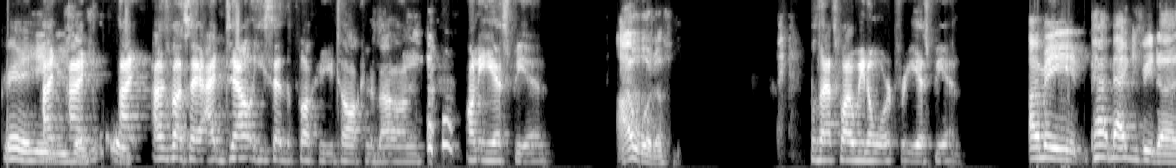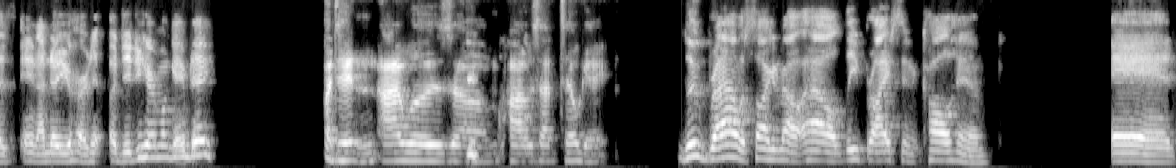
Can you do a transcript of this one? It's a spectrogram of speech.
Granted, he, I, I, I, I, was about to say, I doubt he said, "The fuck are you talking about?" on on ESPN. I would have. Well, that's why we don't work for ESPN. I mean, Pat McAfee does, and I know you heard it. Oh, did you hear him on game day? I didn't. I was um I was at the tailgate. Luke Bryan was talking about how Lee Brice didn't call him, and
